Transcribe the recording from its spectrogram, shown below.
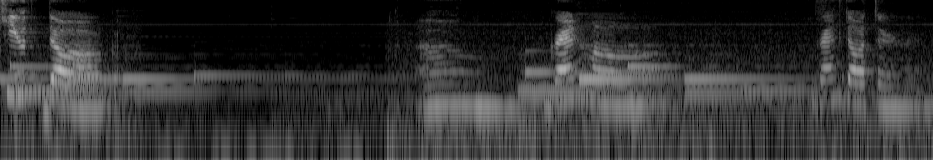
キュートドーググランマグランドーター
